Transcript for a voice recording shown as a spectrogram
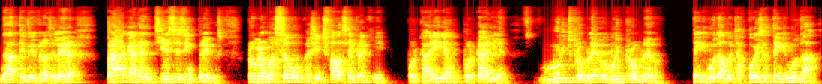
na TV brasileira para garantir esses empregos. Programação, a gente fala sempre aqui. Porcaria, porcaria. Muito problema, muito problema. Tem que mudar muita coisa? Tem que mudar.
